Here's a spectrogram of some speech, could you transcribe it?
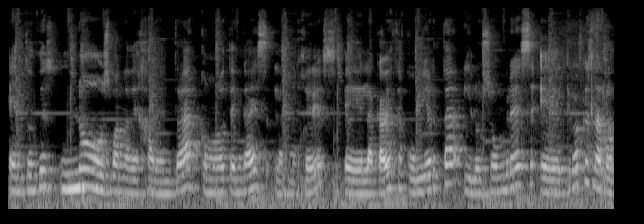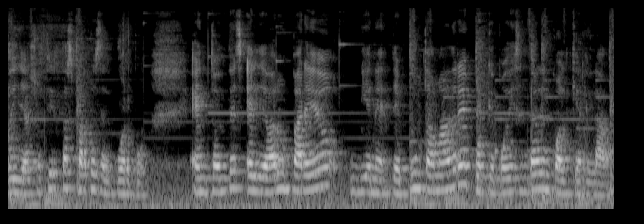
Entonces no os van a dejar entrar como no tengáis las mujeres eh, la cabeza cubierta y los hombres eh, creo que es las rodillas o ciertas partes del cuerpo. Entonces el llevar un pareo viene de puta madre porque podéis entrar en cualquier lado.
